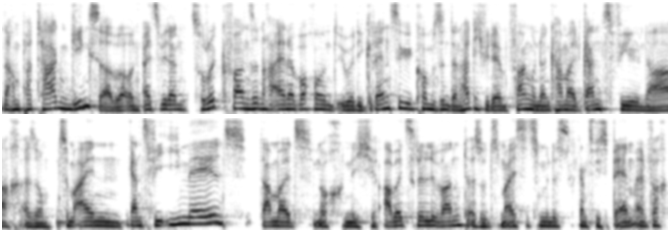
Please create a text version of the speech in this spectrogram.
nach ein paar Tagen ging's aber und als wir dann zurückgefahren sind nach einer Woche und über die Grenze gekommen sind, dann hatte ich wieder Empfang und dann kam halt ganz viel nach. Also zum einen ganz viel E-Mails, damals noch nicht arbeitsrelevant, also das meiste zumindest ganz viel Spam einfach.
